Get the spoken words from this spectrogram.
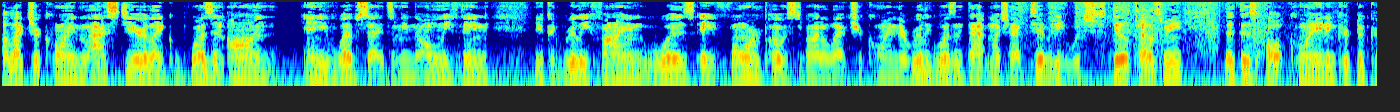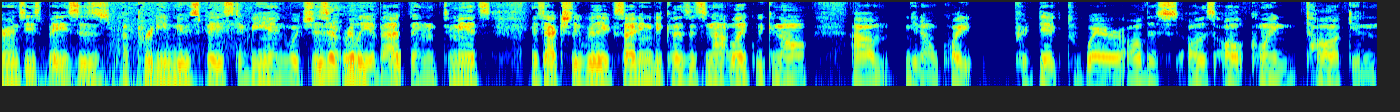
Electra Coin last year like wasn't on any websites. I mean, the only thing you could really find was a forum post about Electra Coin. There really wasn't that much activity, which still tells me that this altcoin and cryptocurrency space is a pretty new space to be in, which isn't really a bad thing. To me, it's it's actually really exciting because it's not like we can all, um, you know, quite predict where all this all this altcoin talk and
